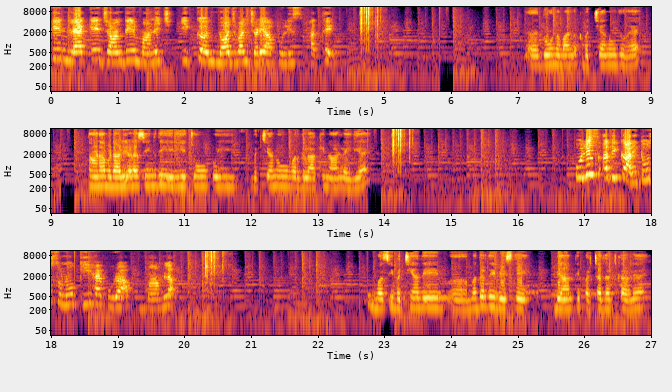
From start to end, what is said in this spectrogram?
ਕੇ ਲੈ ਕੇ ਜਾਣ ਦੇ ਮਾਮਲੇ 'ਚ ਇੱਕ ਨੌਜਵਾਨ ਚੜਿਆ ਪੁਲਿਸ ਹੱਥੇ। ਦੋ ਨਾਬਾਲਗ ਬੱਚਿਆਂ ਨੂੰ ਜੋ ਹੈ ਥਾਣਾ ਬਡਾਲੀ ਵਾਲਾ ਸਿੰਘ ਦੇ ਏਰੀਏ ਚੋਂ ਕੋਈ ਬੱਚਿਆਂ ਨੂੰ ਵਰਗਲਾ ਕੇ ਨਾਲ ਲੈ ਗਿਆ ਹੈ। ਪੁਲਿਸ ਅਧਿਕਾਰੀ ਤੋਂ ਸੁਣੋ ਕੀ ਹੈ ਪੂਰਾ ਮਾਮਲਾ। ਅਸੀਂ ਬੱਚਿਆਂ ਦੇ ਮਦਰ ਦੇ ਬੇਸ ਤੇ ਬਿਆਨ ਤੇ ਪਰਚਾ ਦਰਜ ਕਰ ਲਿਆ ਹੈ।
